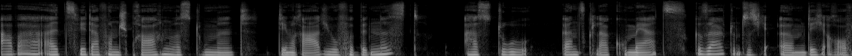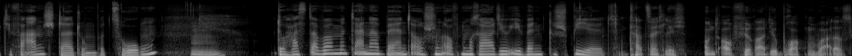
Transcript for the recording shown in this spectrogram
Aber als wir davon sprachen, was du mit dem Radio verbindest, hast du ganz klar Kommerz gesagt und sich, ähm, dich auch auf die Veranstaltung bezogen. Mhm. Du hast aber mit deiner Band auch schon auf einem Radio-Event gespielt. Tatsächlich. Und auch für Radio Brocken war das.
